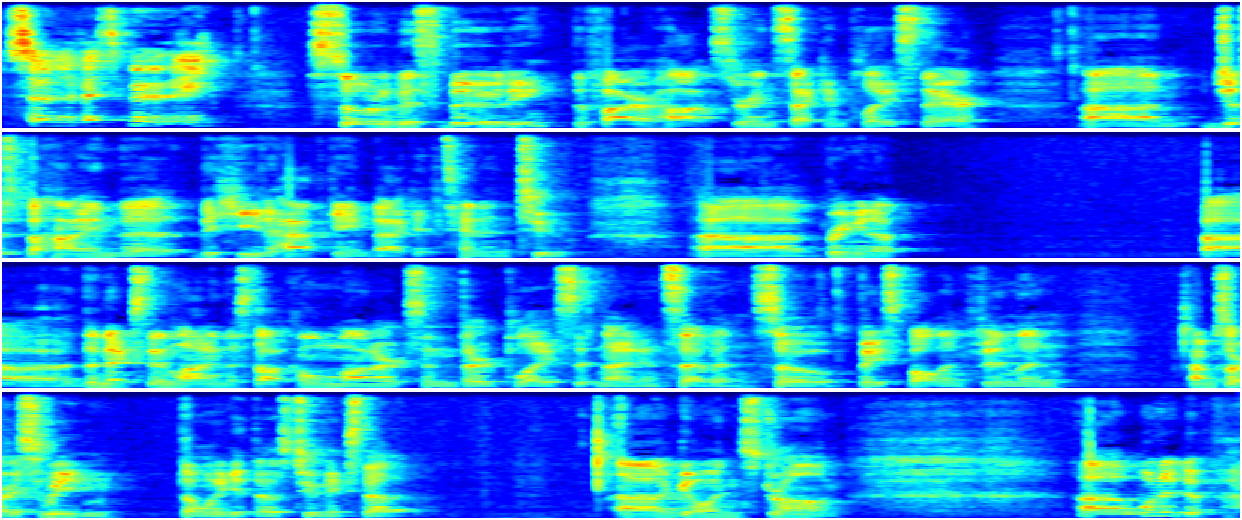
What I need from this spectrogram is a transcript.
Sölvesborg. Sölvesborg. Sölvesborg, the Firehawks, are in second place there, um, just behind the the Heat, a half game back at 10 and 2. Uh, bringing up uh, the next in line, the Stockholm Monarchs in third place at 9 and 7. So baseball in Finland, I'm sorry, Sweden, don't want to get those two mixed up, uh, going strong. Uh, wanted to,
